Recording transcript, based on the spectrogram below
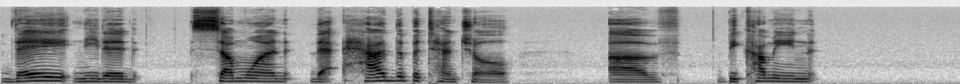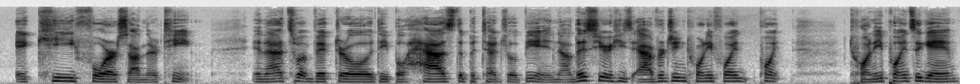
they needed someone that had the potential of becoming a key force on their team. And that's what Victor Oladipo has the potential of being. Now this year he's averaging 20 point, point 20 points a game,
